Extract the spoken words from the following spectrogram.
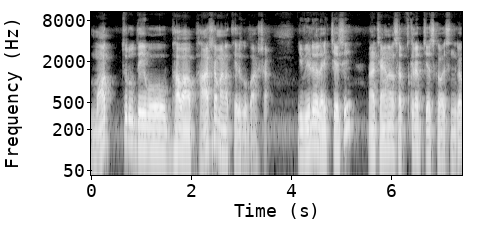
మాతృదేవో భవ భాష మన తెలుగు భాష. ఈ వీడియో లైక్ చేసి నా ఛానల్ సబ్స్క్రైబ్ చేసుకోవాల్సిందిగా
